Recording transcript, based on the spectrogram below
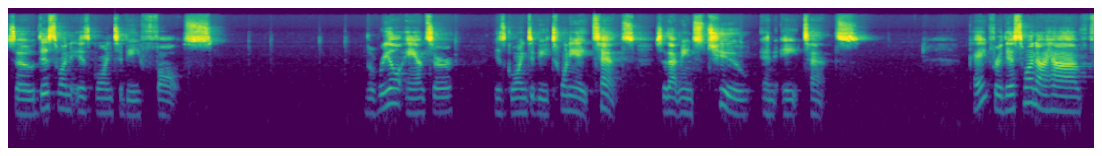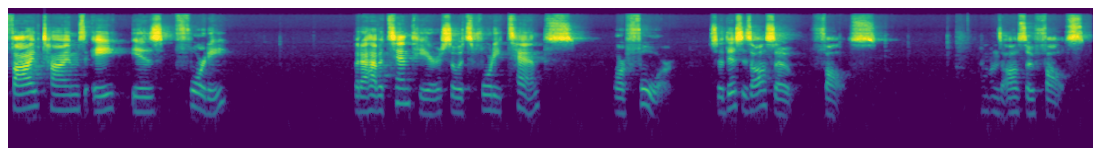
So this one is going to be false. The real answer is going to be 28 tenths. So that means 2 and 8 tenths. Okay, for this one I have 5 times 8 is 40. But I have a tenth here, so it's 40 tenths or 4. So this is also false. That one's also false.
